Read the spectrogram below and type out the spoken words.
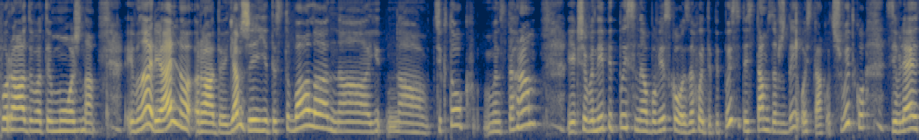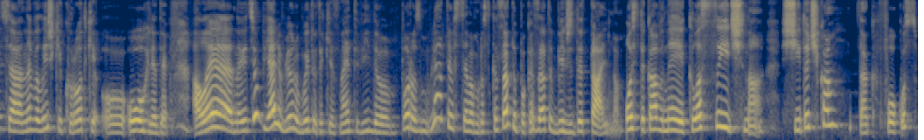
порадувати можна. І вона реально радує. Я вже її тестувала на, на TikTok, в Instagram. Якщо ви не підписані, обов'язково заходьте підписуйтесь. Там завжди ось так от швидко з'являються невеличкі короткі огляди. Але на YouTube я люблю робити такі, знаєте, відео, порозмовляти, все вам розказати, показати більш детально. Ось така в неї класична щіточка. Так, фокус.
